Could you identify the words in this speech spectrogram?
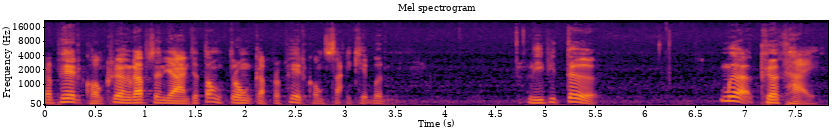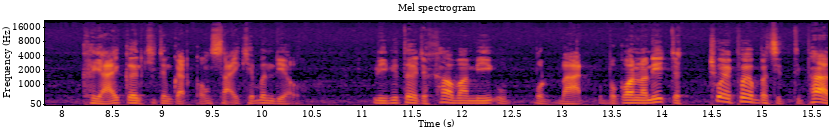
ประเภทของเครื่องรับสัญญาณจะต้องตรงกับประเภทของสายเคเบิลรีพิเตอร์ เมื่อเครือข่ายขยายเกินขีดจำกัดของสายเคเบิลเดียวรีพิเตอร์จะเข้ามามีอุปบทบาท อุปกรณ์เหล่านี้จะ ช่วยเพิ่มประสิทธิภาพ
